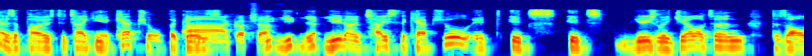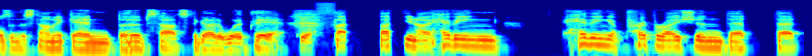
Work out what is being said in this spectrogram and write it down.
as opposed to taking a capsule because ah, gotcha. you, you, you, don't taste the capsule. It, it's it's usually gelatin dissolves in the stomach and the herb starts to go to work there. Yes. But but you know having having a preparation that that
